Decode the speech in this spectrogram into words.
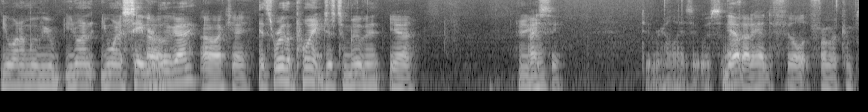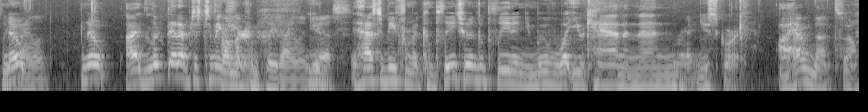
you want to move your you want you want to save your oh. blue guy? Oh, okay. It's worth a point just to move it. Yeah, Here you I go. see. Didn't realize it was. Yep. I thought I had to fill it from a complete Nope. island. Nope. I looked that up just to make From sure. From a complete island, You- yes. It has to be from a complete to incomplete, and you move what you can, and then Right. you score it. I have none, so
